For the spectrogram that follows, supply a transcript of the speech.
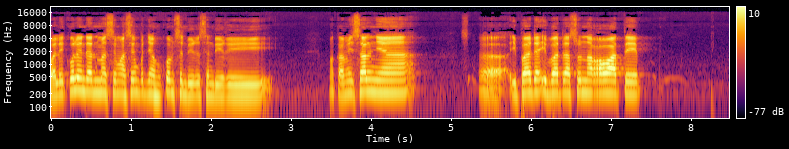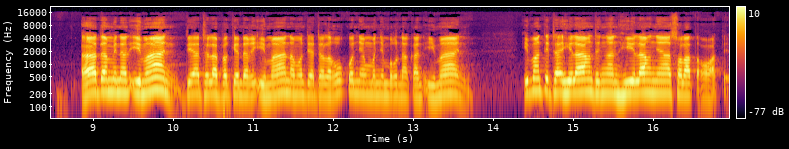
Walikulin dan masing-masing punya hukum sendiri-sendiri. Maka misalnya eh, ibadah-ibadah sunnah rawatib ada minal iman, dia adalah bagian dari iman, namun dia adalah rukun yang menyempurnakan iman. Iman tidak hilang dengan hilangnya sholat rawatib.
